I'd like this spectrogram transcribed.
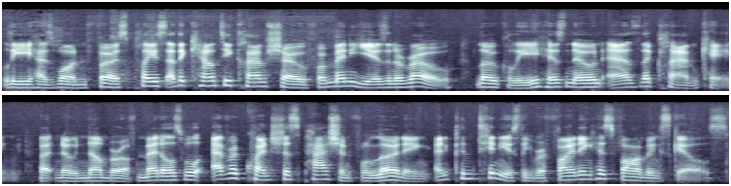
Lee has won first place at the County Clam Show for many years in a row. Locally, he is known as the Clam King, but no number of medals will ever quench his passion for learning and continuously refining his farming skills.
